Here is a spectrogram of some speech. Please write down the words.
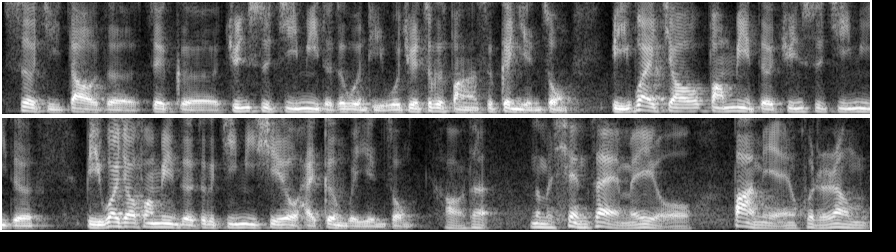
涉及到的这个军事机密的这个问题，我觉得这个反而是更严重，比外交方面的军事机密的，比外交方面的这个机密泄露还更为严重。好的，那么现在没有罢免或者让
